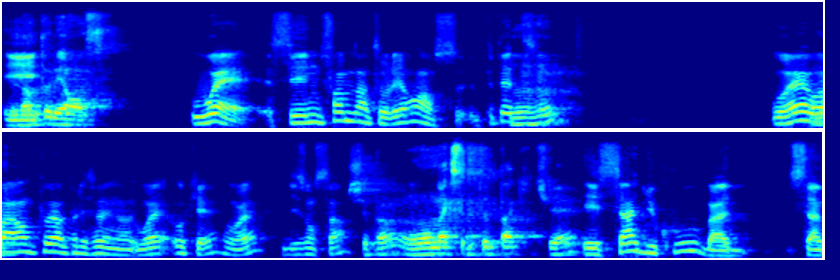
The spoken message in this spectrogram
L'intolérance. Ouais, c'est une forme d'intolérance. Peut-être. Mm-hmm. Ouais, ouais, on peut appeler ça une. Ouais, ok, ouais, disons ça. Je sais pas, on n'accepte pas qui tu es. Et ça, du coup, bah, ça,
